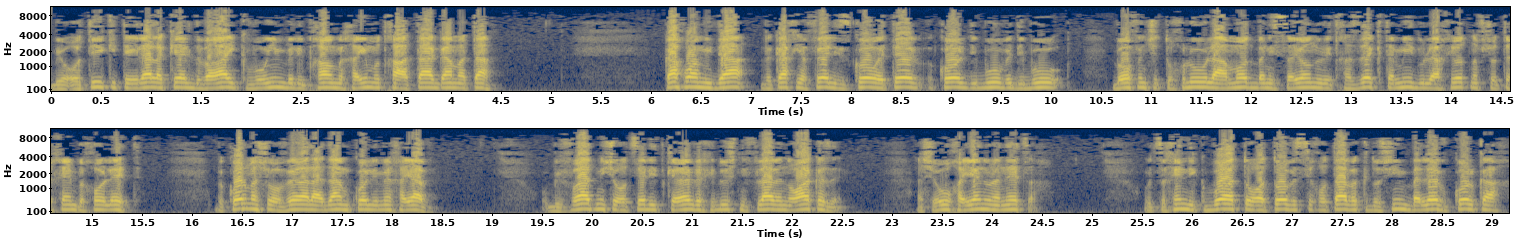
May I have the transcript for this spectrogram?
בראותי כי תהילה לקהל דברי קבועים בלבך ומחיים אותך עתה גם עתה. כך הוא המידה, וכך יפה לזכור היטב כל דיבור ודיבור, באופן שתוכלו לעמוד בניסיון ולהתחזק תמיד ולהחיות נפשותיכם בכל עת, בכל מה שעובר על האדם כל ימי חייו. ובפרט מי שרוצה להתקרב לחידוש נפלא ונורא כזה, אשר הוא חיינו לנצח. וצריכים לקבוע תורתו ושיחותיו הקדושים בלב כל כך,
